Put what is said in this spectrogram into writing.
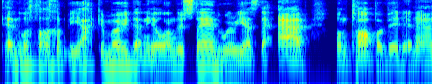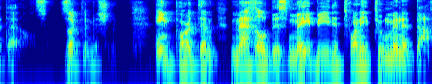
ten lechachem v'yachkemoid, and he'll understand where he has to add on top of it and add that also. Zok the Mishnah. Them mechel. This may be the twenty-two minute daf.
